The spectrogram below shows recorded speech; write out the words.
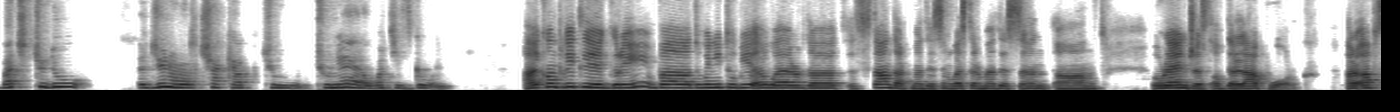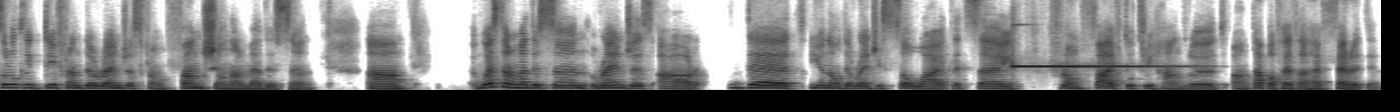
but to do a general checkup to, to know what is going. I completely agree, but we need to be aware that standard medicine, Western medicine, um, ranges of the lab work are absolutely different the ranges from functional medicine. Um, Western medicine ranges are that, you know, the range is so wide, let's say from five to 300. On top of it, I have ferritin.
